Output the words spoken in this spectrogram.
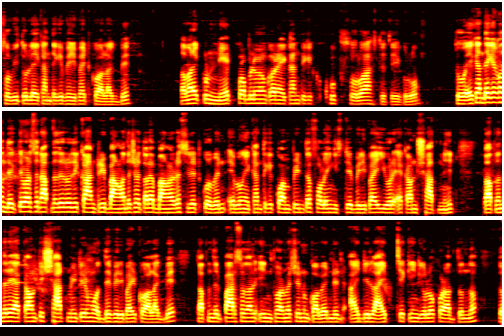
ছবি তুলে এখান থেকে ভেরিফাইড করা লাগবে। তো আমার একটু নেট প্রবলেমের কারণে এখান থেকে খুব স্লো আসতেছে এগুলো। তো এখান থেকে এখন দেখতে পাচ্ছেন আপনাদের যদি কান্ট্রি বাংলাদেশ হয়, তাহলে বাংলাদেশ সিলেক্ট করবেন এবং এখান থেকে complete the following step verify your account সাত মিনিট তো আপনাদের অ্যাকাউন্টটি সাত মিনিটের মধ্যে ভেরিফাই করা লাগবে। তো আপনাদের personal information government ID live checking এগুলো করার জন্য। তো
